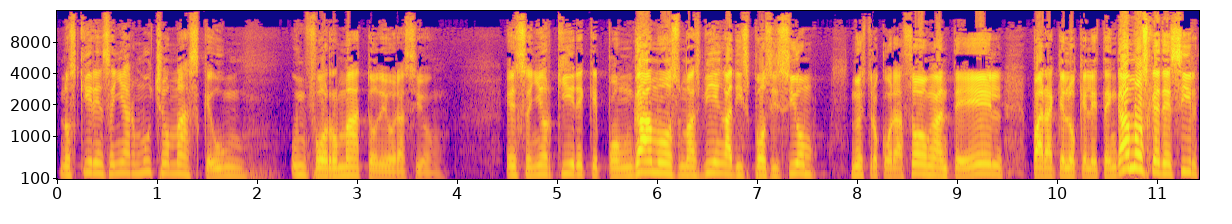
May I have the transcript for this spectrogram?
nos quiere enseñar mucho más que un, un formato de oración. El Señor quiere que pongamos más bien a disposición nuestro corazón ante Él para que lo que le tengamos que decir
